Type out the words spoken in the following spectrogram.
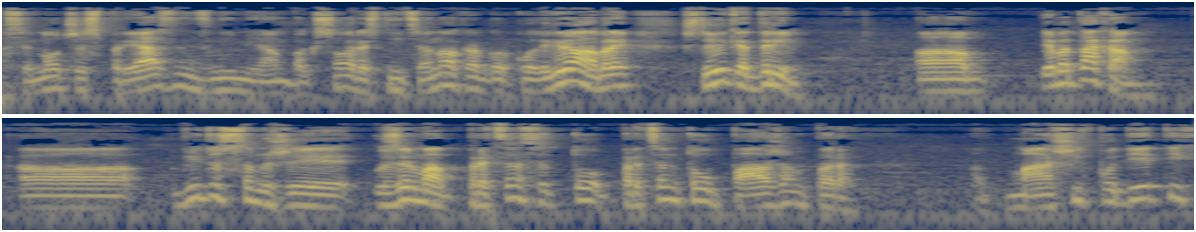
se noče sprijazniti z njimi, ampak so resnice. No, kakorkoli. Gremo naprej. Številka tri. Uh, je pa taka. Uh, videl sem že, oziroma predvsem, to, predvsem to opažam pri manjših podjetjih.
